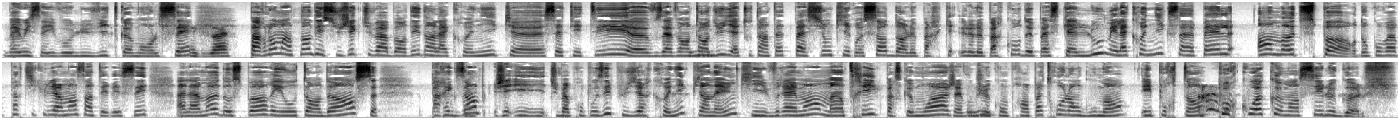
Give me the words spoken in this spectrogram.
Ben oui, ça évolue vite, comme on le sait. Exact. Parlons maintenant des sujets que tu vas aborder dans la chronique euh, cet été. Euh, vous avez entendu, il y a tout un tas de passions qui ressortent dans le, le parcours de Pascal Lou, mais la chronique s'appelle En mode sport. Donc, on va particulièrement s'intéresser à la mode, au sport et aux tendances. Par exemple, tu m'as proposé plusieurs chroniques, puis il y en a une qui vraiment m'intrigue parce que moi, j'avoue que je comprends pas trop l'engouement. Et pourtant, pourquoi commencer le golf?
